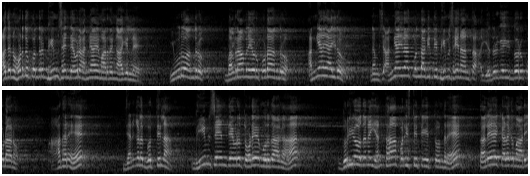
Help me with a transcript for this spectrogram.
ಅದನ್ನು ಹೊಡೆದು ಕೊಂದ್ರೆ ಭೀಮಸೇನ ದೇವರು ಅನ್ಯಾಯ ಮಾಡ್ದಂಗೆ ಆಗಿಲ್ಲೇ. ಇವರು ಅಂದರು ಬಲರಾಮ ದೇವರು ಕೂಡ ಅಂದರು, ಅನ್ಯಾಯ ಇದು ನಮ್ಮ ಅನ್ಯಾಯವಾಗಿ ಕೊಂದಾಗಿದ್ದೆ ಭೀಮಸೇನ ಅಂತ? ಎದುರಿಗೆ ಇದ್ದವರು ಕೂಡ ಆದರೆ ಜನಗಳಿಗೆ ಗೊತ್ತಿಲ್ಲ, ಭೀಮಸೇನ ದೇವರು ತೊಡೆ ಮುರಿದಾಗ ದುರ್ಯೋಧನ ಎಂಥ ಪರಿಸ್ಥಿತಿ ಇತ್ತು ಅಂದರೆ ತಲೆ ಕೆಳಗೆ ಮಾಡಿ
